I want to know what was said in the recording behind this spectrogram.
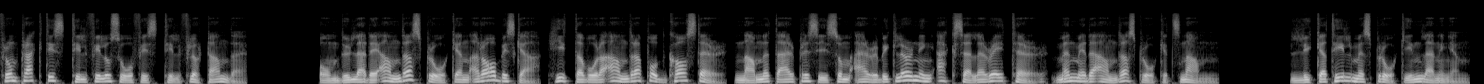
från praktiskt till filosofiskt till flörtande. Om du lär dig andra språk än arabiska, hitta våra andra podcaster. Namnet är precis som Arabic Learning Accelerator, men med det andra språkets namn. Lycka till med språkinlärningen!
